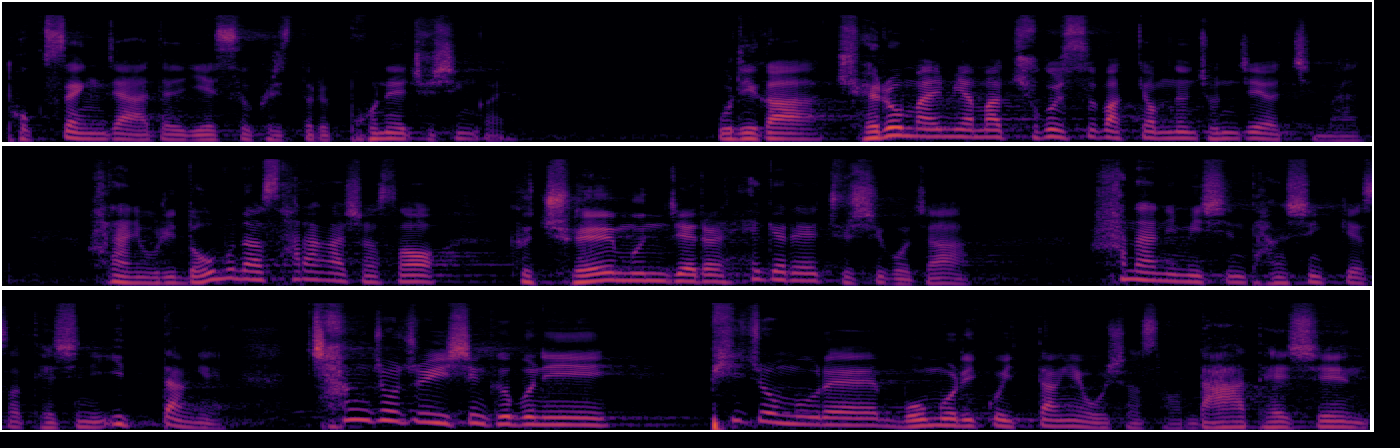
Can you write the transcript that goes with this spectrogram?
독생자 아들 예수 그리스도를 보내 주신 거예요. 우리가 죄로 말미암아 죽을 수밖에 없는 존재였지만 하나님 우리 너무나 사랑하셔서 그 죄 문제를 해결해 주시고자 하나님이신 당신께서 대신이 이 땅에 창조주이신 그분이 피조물의 몸을 입고 이 땅에 오셔서 나 대신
